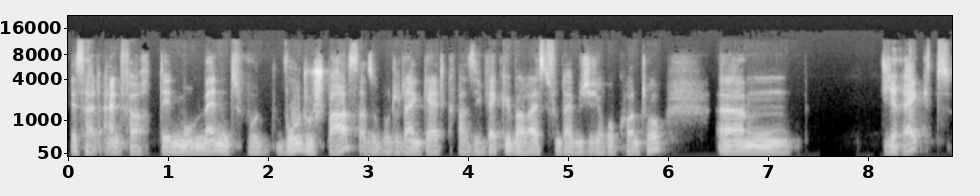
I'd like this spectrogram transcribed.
ist halt einfach den Moment, wo, wo du sparst, also wo du dein Geld quasi wegüberweist von deinem Girokonto, ähm, direkt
